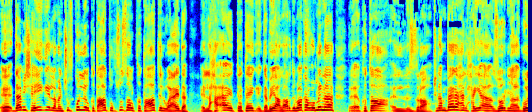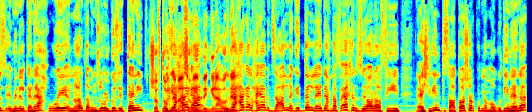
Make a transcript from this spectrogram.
آه، ده مش هيجي لما نشوف كل القطاعات وخصوصا القطاعات الواعدة اللي حققت نتائج إيجابية على أرض الواقع ومنها آه، قطاع الزراعة. إحنا امبارح الحقيقة زرنا جزء من الجناح والنهاردة بنزور الجزء الثاني شفتوا ودي إحنا مقسومين بين جناح ودي وجناح حاجة الحقيقة بتزعلنا جدا لأن إحنا في آخر زيارة في 2019 كنا موجودين هنا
